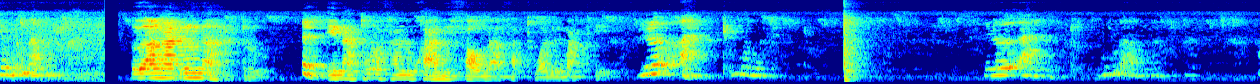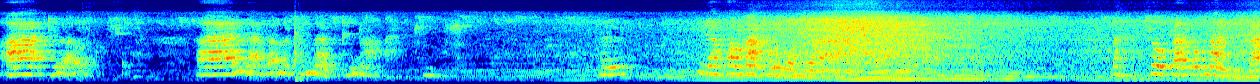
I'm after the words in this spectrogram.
chúng nó mà. Ừ, anh ngạt rừng ngạt. e natura faluhani fauna fatua le mate. Le a tumanga. Le a tumanga. A tumanga. A la la la tuna tuna. Le fa ma tumanga. Sopra lo manca.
